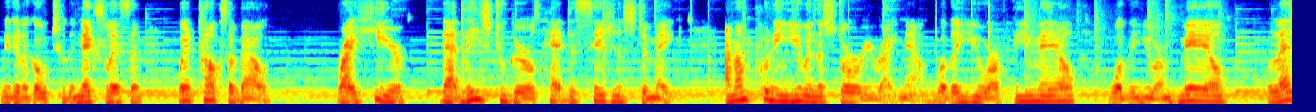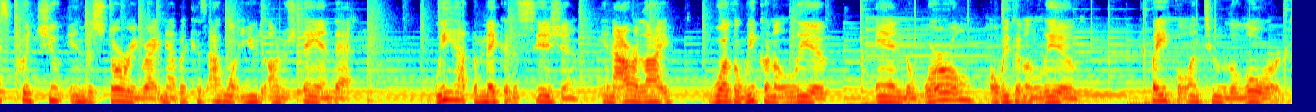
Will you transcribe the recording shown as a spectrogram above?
we're going to go to the next lesson where it talks about right here that these two girls had decisions to make. And I'm putting you in the story right now, whether you are female, whether you are male. Let's put you in the story right now because I want you to understand that we have to make a decision in our life whether we're going to live in the world or we're going to live faithful unto the Lord.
